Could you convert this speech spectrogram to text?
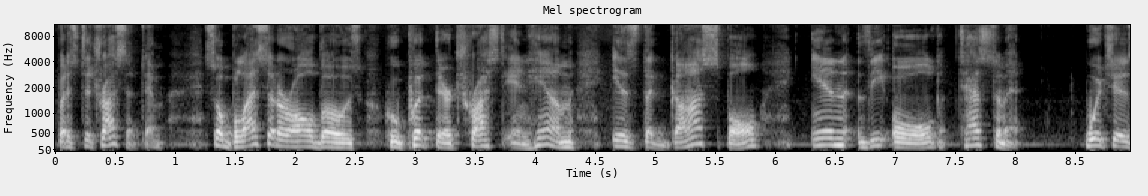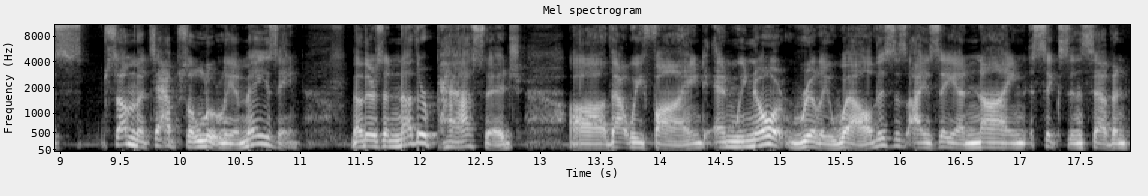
but it's to trust in him. So blessed are all those who put their trust in him is the gospel in the Old Testament, which is something that's absolutely amazing. Now there's another passage uh, that we find, and we know it really well. This is Isaiah 9, 6 and 7.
